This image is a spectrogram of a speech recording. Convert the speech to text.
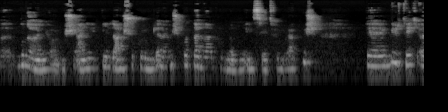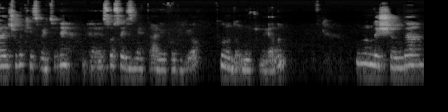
e, bunu öngörmüş. Yani illa şu kurum dememiş, Bakanlar Kurulu'na bunu inisiyatifi bırakmış. E, bir tek aracılık hizmetini e, sosyal hizmetler yapabiliyor. Bunu da unutmayalım. Bunun dışında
